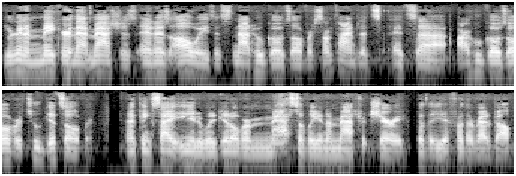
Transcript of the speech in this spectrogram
You're going to make her in that matches, and as always, it's not who goes over. Sometimes it's it's uh our who goes over. It's who gets over. And I think Saya Iida would get over massively in a match with Syuri for the for the red belt.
